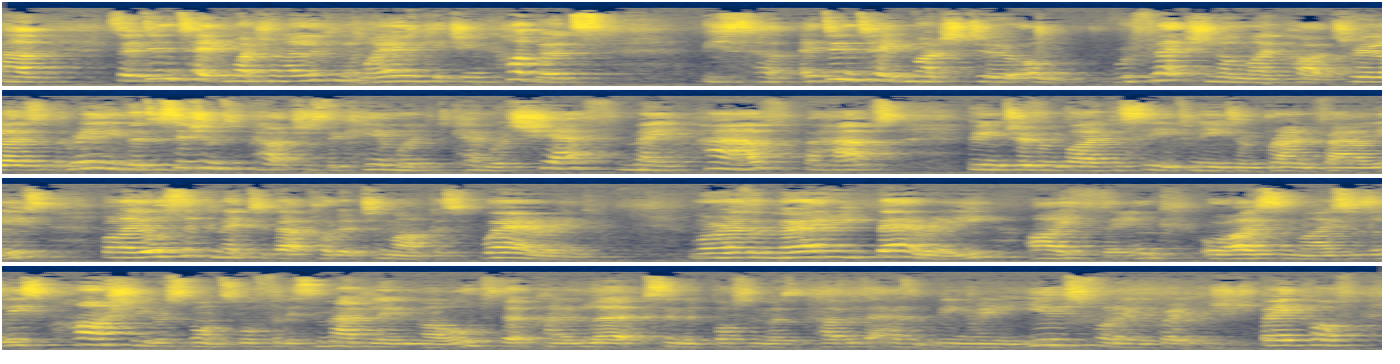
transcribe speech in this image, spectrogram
Um, so it didn't take much, when I was looking at my own kitchen cupboards, it didn't take much to um, reflection on my part to realise that really the decision to purchase the Kenwood, Kenwood Chef may have, perhaps, being driven by perceived needs and brand values, but I also connected that product to Marcus Wareing. Moreover, Mary Berry, I think, or I surmise, was at least partially responsible for this Madeleine mould that kind of lurks in the bottom of the cupboard that hasn't been really used following the Great British Bake Off.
